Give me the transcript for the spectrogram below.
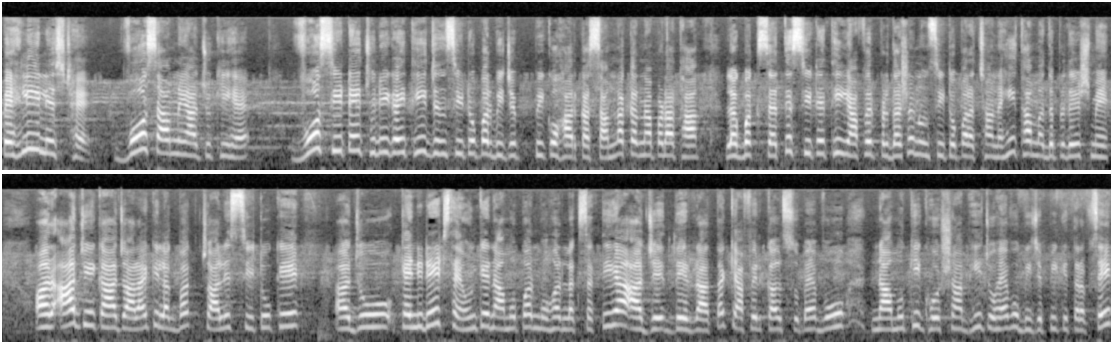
पहली लिस्ट है, वो सामने आ चुकी है। वो सीटें चुनी गई थी जिन सीटों पर बीजेपी को हार का सामना करना पड़ा था। लगभग सैंतीस सीटें थी या फिर प्रदर्शन उन सीटों पर अच्छा नहीं था मध्य प्रदेश में। और आज ये कहा जा रहा है कि लगभग 40 सीटों के जो कैंडिडेट्स हैं, उनके नामों पर मोहर लग सकती है। आज देर रात तक या फिर कल सुबह वो नामों की घोषणा भी जो है वो बीजेपी की तरफ़ से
